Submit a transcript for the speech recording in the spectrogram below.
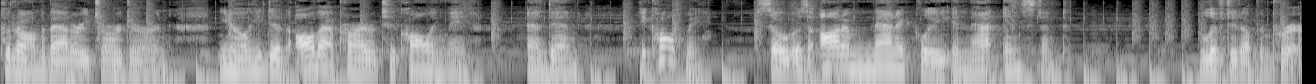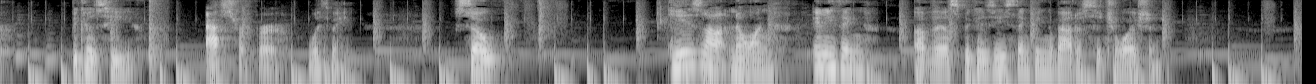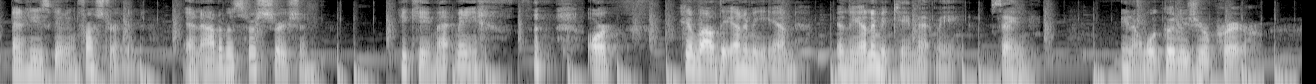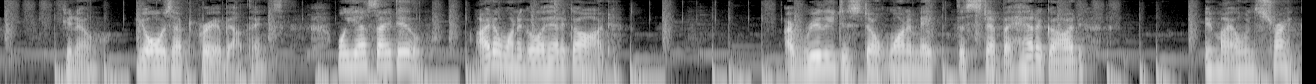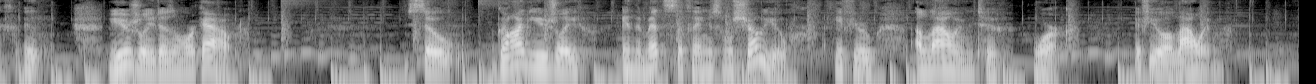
put it on the battery charger. And, you know, he did all that prior to calling me. And then he called me. So it was automatically in that instant lifted up in prayer because he asked for prayer with me. So he's not knowing anything of this because he's thinking about a situation and he's getting frustrated. And out of his frustration, he came at me. or he allowed the enemy in. And the enemy came at me saying, you know, what good is your prayer? You know, you always have to pray about things. Well, yes, I do. I don't want to go ahead of God. I really just don't want to make the step ahead of God in my own strength. It usually doesn't work out. So, God usually, in the midst of things, will show you if you allow Him to work, if you allow Him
